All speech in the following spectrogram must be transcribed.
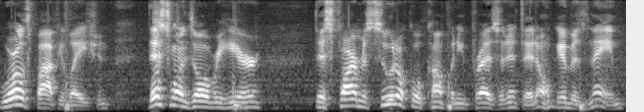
world's population, this one's over here. This pharmaceutical company president, they don't give his name,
